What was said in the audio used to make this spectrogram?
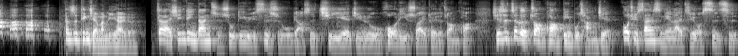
但是听起来蛮厉害的。再来，新订单指数低于四十五，表示企业进入获利衰退的状况。其实这个状况并不常见，过去三十年来只有四次，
